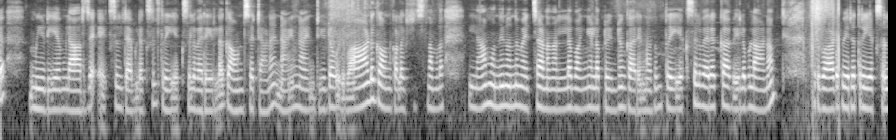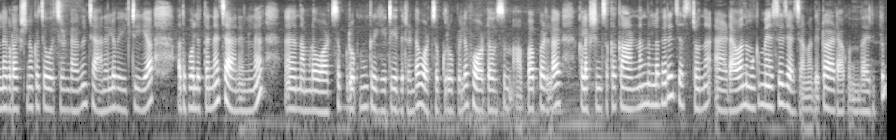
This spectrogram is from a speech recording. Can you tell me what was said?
medium large XL double XL three XL വരെയുള്ള ഗൗൺ സെറ്റാണ് നയൻ നയന്റിയുടെ ഒരുപാട് ഗൗൺ കളക്ഷൻസ് നമ്മൾ എല്ലാം ഒന്നിനൊന്ന് മെച്ചാണ് നല്ല ഭംഗിയുള്ള പ്രിന്റും കാര്യങ്ങളും അതും ത്രീ എക്സൽ വരെയൊക്കെ അവൈലബിൾ ആണ്. ഒരുപാട് പേര് ത്രീ എക്സലിന്റെ കളക്ഷനൊക്കെ ചോദിച്ചിട്ടുണ്ടായിരുന്നു. ചാനൽ വെയിറ്റ് ചെയ്യുക. അതുപോലെ തന്നെ ചാനലിന് നമ്മൾ വാട്സപ്പ് ഗ്രൂപ്പും ക്രിയേറ്റ് ചെയ്തിട്ടുണ്ട്. വാട്സപ്പ് ഗ്രൂപ്പിൽ ഫോട്ടോസും അപ്പം ഉള്ള കളക്ഷൻസൊക്കെ കാണണം എന്നുള്ളവർ ജസ്റ്റ് ഒന്ന് ആഡ് ആവാം. നമുക്ക് മെസ്സേജ് അയച്ചാൽ മതി കേട്ടോ ആഡ് ആകുന്നതായിരിക്കും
